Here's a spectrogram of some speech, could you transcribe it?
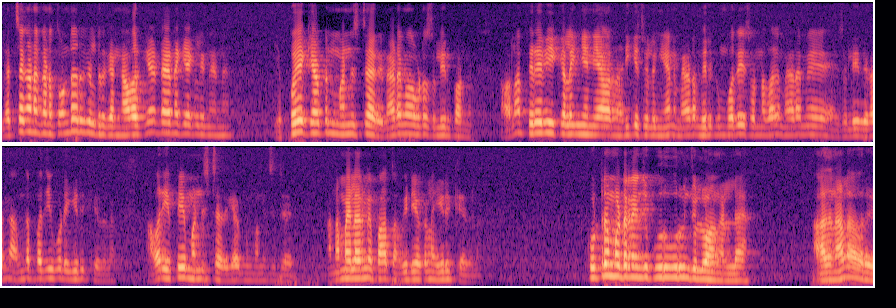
லட்சக்கணக்கான தொண்டர்கள் இருக்காங்க. அவர் கேட்டால் என்ன கேட்கலன்னு என்ன எப்போயே கேப்டன் மன்னிச்சிட்டாரு. மேடமே கூட சொல்லியிருப்பாங்க. அதெல்லாம் பிறவி கலைஞன் யார் நடிக்க சொல்லுங்க ஏன்னா மேடம் இருக்கும்போதே சொன்னதாக மேடமே சொல்லியிருக்காங்க அந்த பதிவு கூட இருக்குது இதில். அவர் எப்பயே மன்னிச்சிட்டாரு கேப்டன் மன்னிச்சிட்டாரு. நம்ம எல்லாருமே பார்த்தோம் வீடியோக்கெல்லாம் இருக்குது அதில் குற்றமற்ற நெஞ்சு குறு குறுன்னு சொல்லுவாங்கல்ல அதனால அவர்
